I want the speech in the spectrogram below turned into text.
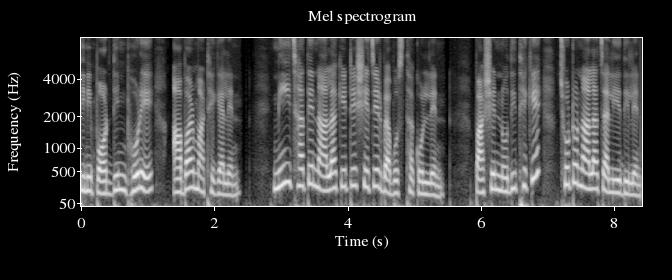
তিনি পরদিন ভোরে আবার মাঠে গেলেন। নিজ হাতে নালা কেটে সেচের ব্যবস্থা করলেন। পাশের নদী থেকে ছোট নালা চালিয়ে দিলেন।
